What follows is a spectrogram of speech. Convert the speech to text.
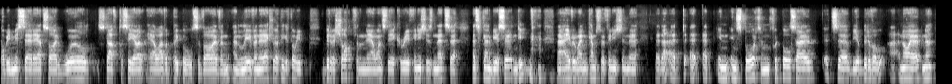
probably miss that outside world stuff to see how, how other people survive and, and live. And it actually, I think it's probably a bit of a shock for them now once their career finishes, and that's uh, that's going to be a certainty. uh, everyone comes to a finish in the at, at, at, at, in, in sport and football. So it's uh, be a bit of a, an eye opener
